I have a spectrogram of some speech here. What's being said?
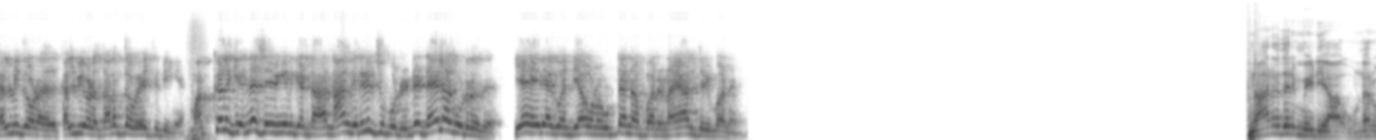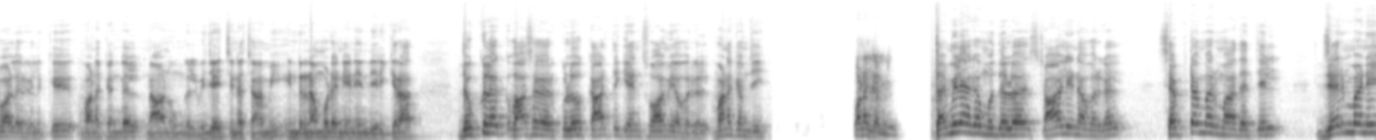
கல்வியோட கல்வியோட தரத்தை உயர்த்திட்டீங்க? மக்களுக்கு என்ன செய்வீங்கன்னு கேட்டா நாங்க ரீல்ஸ் போட்டுட்டு டைலாக் விடுறது. ஏன் ஏரியாவுக்கு வந்தியா? உன்னை விட்டேன் பாரு நான் யார் தெரியுமான்னு? நாரதர் மீடியா உணர்வாளர்களுக்கு வணக்கங்கள். நான் உங்கள் விஜய் சின்னசாமி. இன்று நம்முடன் இணைந்திருக்கிறார் துக்ளக் வாசகர் குழு கார்த்திகேயன் சுவாமி அவர்கள். வணக்கம் ஜி. வணக்கம் ஜி. தமிழக முதல்வர் ஸ்டாலின் அவர்கள் செப்டம்பர் மாதத்தில் ஜெர்மனி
